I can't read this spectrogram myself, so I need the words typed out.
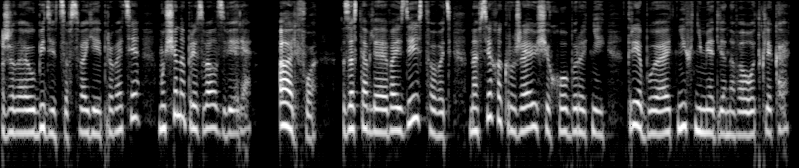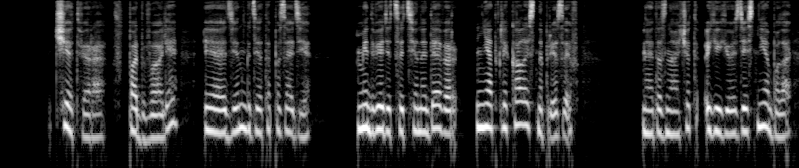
Желая убедиться в своей правоте, мужчина призвал зверя. Альфу, заставляя воздействовать на всех окружающих оборотней, требуя от них немедленного отклика. Четверо в подвале и один где-то позади. Медведица Тины Девер не откликалась на призыв. Это значит, ее здесь не было —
